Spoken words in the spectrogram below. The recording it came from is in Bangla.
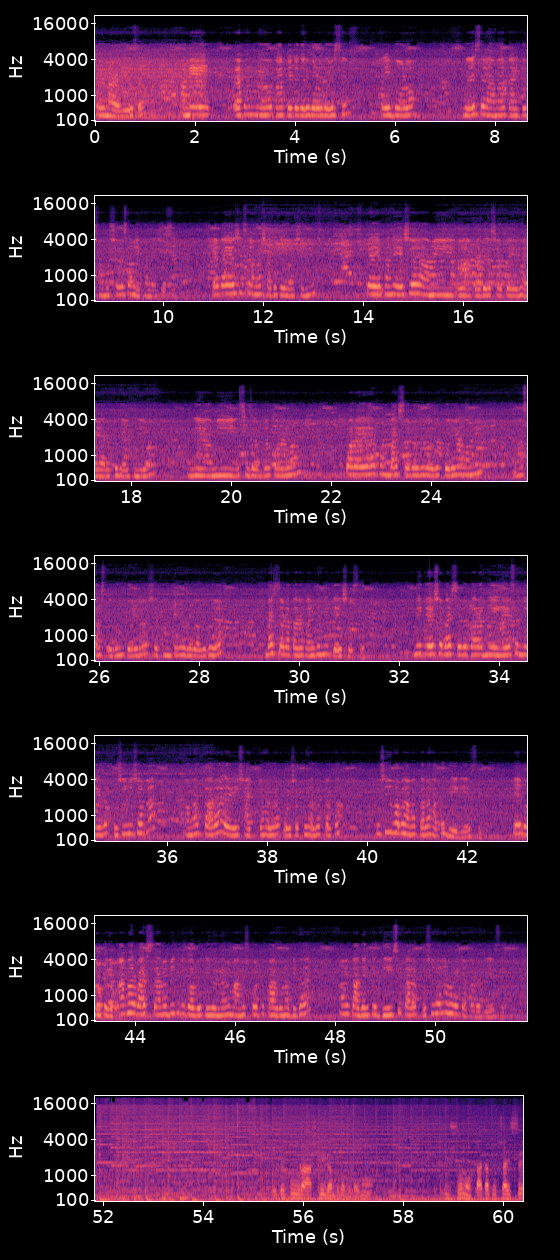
হয়ে মারা গিয়েছে। আমি এখন তার পেটে করে বড় করেছি এই বড় হয়েছে, আমার গাড়িতে সমস্যা হয়েছে, আমি এখানে এসেছি। একাই এসেছি, আমার সাথে কেউ আসেনি। তো এখানে এসে আমি ওই আপাদের সাথে ভাই আর একটু হেল্প নিলাম। নিয়ে আমি সিজারটা করালাম। করাই এখন বাচ্চাটা যোগাযোগ করিলাম আমি। আমার স্বাস্থ্যগুণ করিল, সেখান থেকে যোগাযোগ হয়ে বাচ্চাটা তারা কালকে নিতে এসেছে। নিতে এসে বাচ্চাটা তারা নিয়ে গিয়েছে নিয়ে যে খুশি হিসাবে আমার তারা এই ষাটটা হাজার পঁয়ষট্টি হাজার টাকা খুশিভাবে আমার তারা হাতে দিয়ে গিয়েছে। এই বলতে আমার বাচ্চা আমি বিক্রি করব কি জন্য আমি মানুষ করতে পারব না বিধায় আমি তাদেরকে দিয়েছি তারা খুশি হলে আমার এই টাকাটা দিয়েছে। ওটা তো ওরা আসলেই জানতে পারবে তাই না? শোনো টাকা তো চাইছে।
